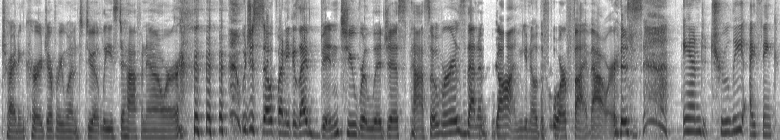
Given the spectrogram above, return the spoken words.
try to encourage everyone to do at least a half an hour, which is so funny because I've been to religious Passovers that have gone, you know, the four or five hours. and truly, I think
